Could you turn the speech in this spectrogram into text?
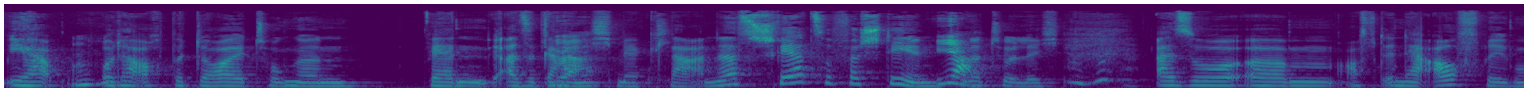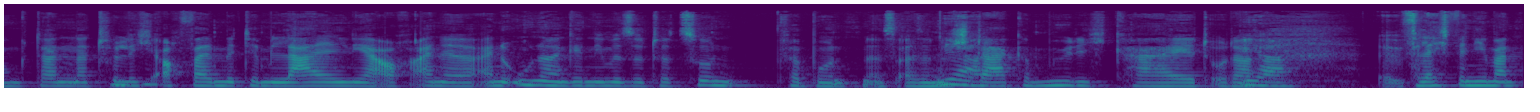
Ja, mhm. oder auch Bedeutungen werden also gar ja. nicht mehr klar. Ne? Das ist schwer zu verstehen, ja. natürlich. Mhm. Also ähm, oft in der Aufregung dann natürlich mhm. auch, weil mit dem Lallen ja auch eine, eine unangenehme Situation verbunden ist. Also eine ja. starke Müdigkeit oder. Äh, vielleicht, wenn jemand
